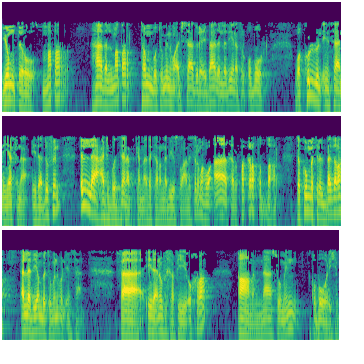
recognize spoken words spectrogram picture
يمطر مطر. هذا المطر تنبت منه أجساد العباد الذين في القبور. وكل الإنسان يفنى إذا دفن إلا عجب الذنب كما ذكر النبي صلى الله عليه وسلم وهو آخر فقرة في الظهر. تكون مثل البذرة الذي ينبت منه الإنسان. فإذا نفخ فيه أخرى قام الناس من قبورهم.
